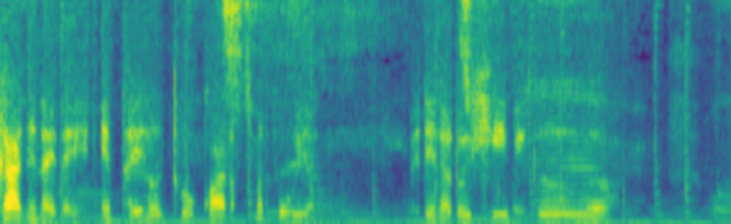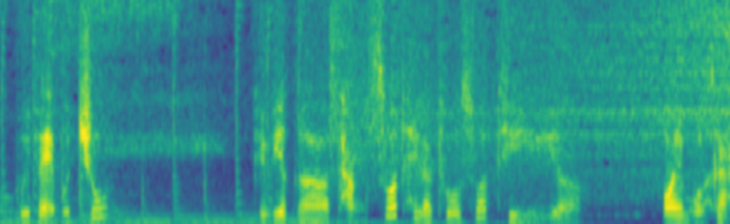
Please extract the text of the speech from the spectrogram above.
ca như này này em thấy hơn thua quá nó cũng mất vui á. Vậy nên là đôi khi mình cứ vui vẻ một chút. Cái việc uh, thắng suốt hay là thua suốt thì uh, không ai muốn cả.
